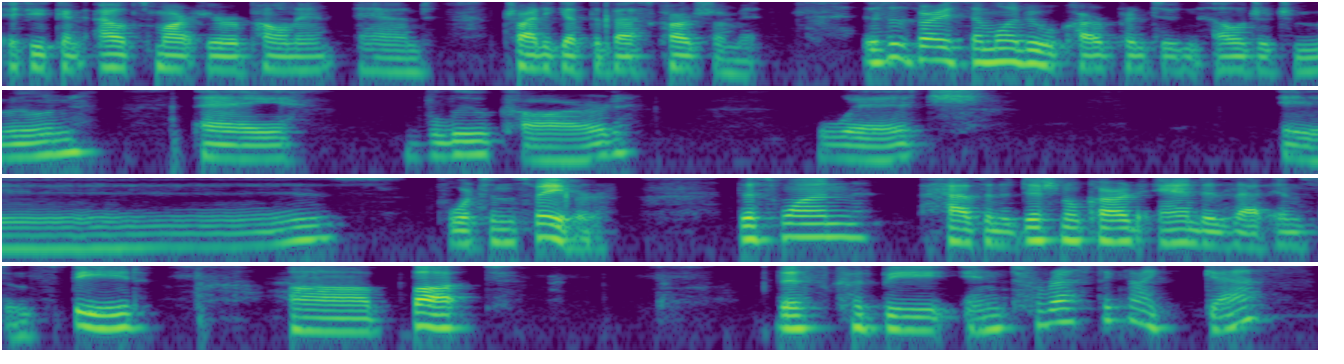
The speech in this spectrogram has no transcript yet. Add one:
if you can outsmart your opponent and try to get the best cards from it. This is very similar to a card printed in Eldritch Moon, a blue card, which is Fortune's Favor. This one has an additional card and is at instant speed, uh, but this could be interesting, I guess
